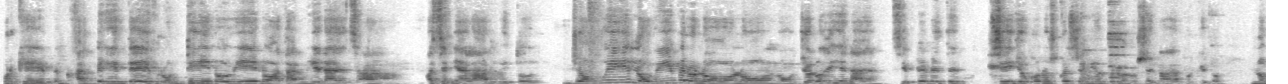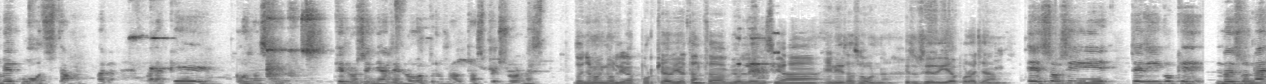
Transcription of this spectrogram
Porque gente de Frontino vino a, también a, a señalarlo y todo. Yo fui, lo vi, pero no, no, no, yo no dije nada. Simplemente, sí, yo conozco al Señor, pero no sé nada porque no, no me consta. ¿Para, para qué cosas que, que lo señalen otros a otras personas? Doña Magnolia, ¿por qué había tanta violencia en esa zona? ¿Qué sucedía por allá? Eso sí, te digo que no es una...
